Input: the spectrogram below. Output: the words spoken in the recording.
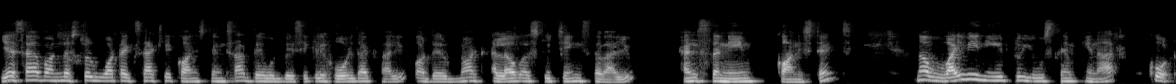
yes, I have understood what exactly constants are. They would basically hold that value or they would not allow us to change the value, hence the name constants. Now, why we need to use them in our code?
